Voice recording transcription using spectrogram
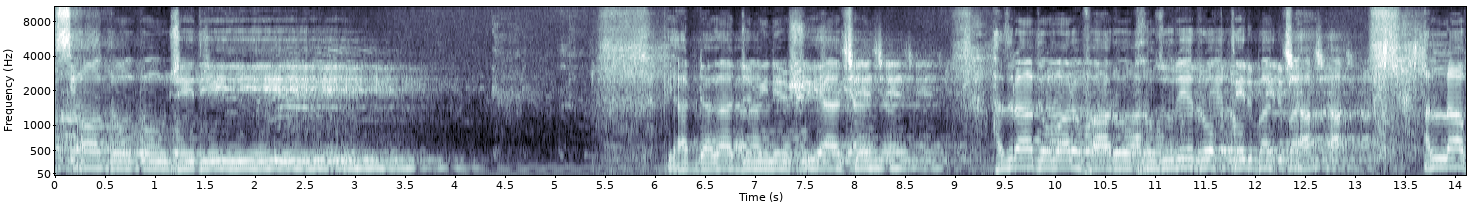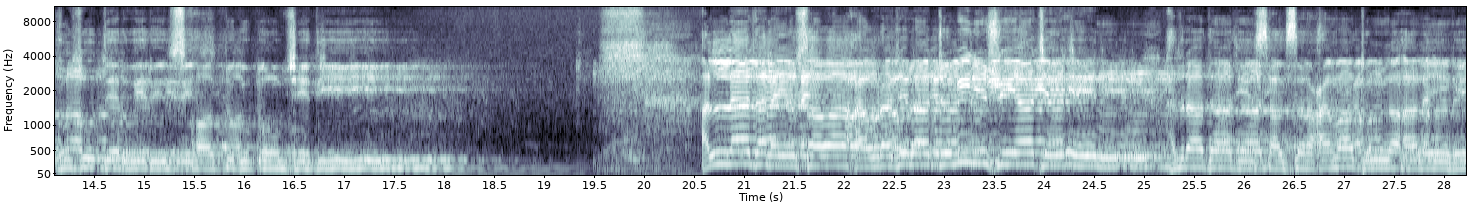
সব পৌঁছে দি পিয়ার ডাঙ্গার জমিনে শুয়ে আছেন। হজরত উমর ফারুক হুজুরের রক্তের বাচ্চা। আল্লাহ হুজুরদের উয়ের সবটুকু পৌঁছে দি আল্লাহ জমিনে শুয়ে আছেন। হজরত আজি সাকসর আহমাদুল্লাহ আলাইহি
